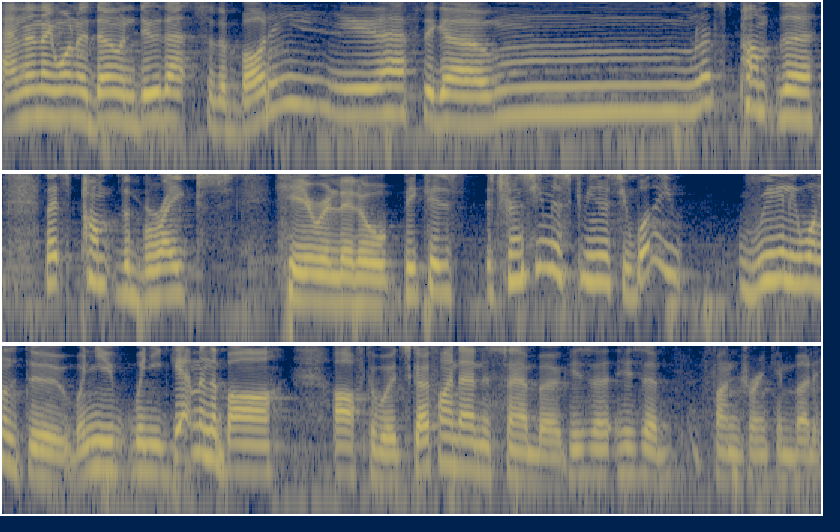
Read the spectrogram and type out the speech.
And then they want to go and do that to the body. You have to go, mm, let's pump the let's pump the brakes here a little because the transhumanist community, what they really want to do when you when you get them in the bar afterwards, go find Anders Sandberg. He's a he's a fun drinking buddy.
